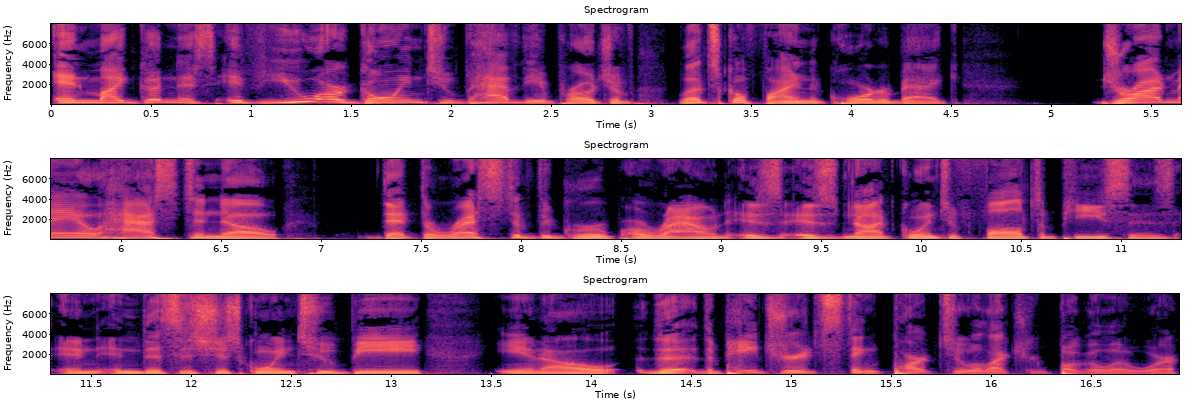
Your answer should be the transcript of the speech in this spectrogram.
And my goodness, if you are going to have the approach of let's go find the quarterback, Jerod Mayo has to know that the rest of the group around is is not going to fall to pieces. And and this is just going to be you know the the Patriots stink part 2 electric boogaloo where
